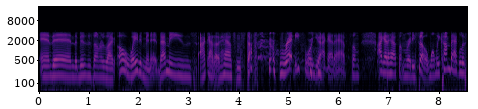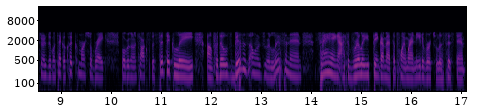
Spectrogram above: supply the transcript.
and then the business owner's like, "Oh, wait a minute. That means I got to have some stuff ready for you. I got to have some I got to have something ready." So, when we come back, listeners, we're going to take a quick commercial break, but we're going to talk specifically um, for those business owners who are listening saying, "I really think I'm at the point where I need a virtual assistant."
